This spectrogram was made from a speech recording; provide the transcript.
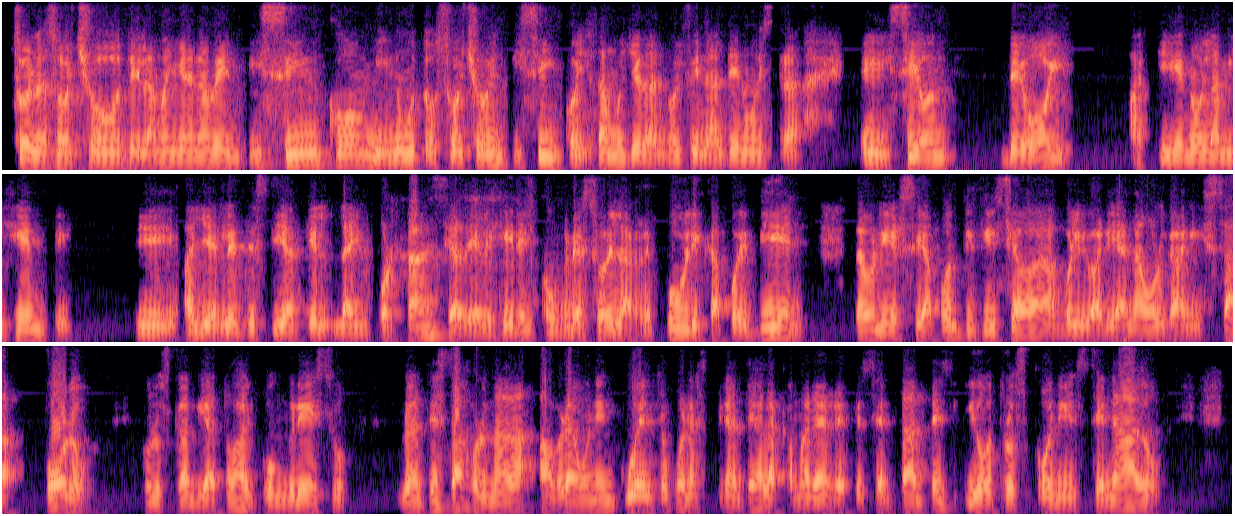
Son las 8 de la mañana, 25 minutos, 8.25. Ya estamos llegando al final de nuestra edición de hoy, aquí en Hola mi gente. Eh, ayer les decía que la importancia de elegir el Congreso de la República. Pues bien, la Universidad Pontificia Bolivariana organiza foro con los candidatos al Congreso. Durante esta jornada habrá un encuentro con aspirantes a la Cámara de Representantes y otros con el Senado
